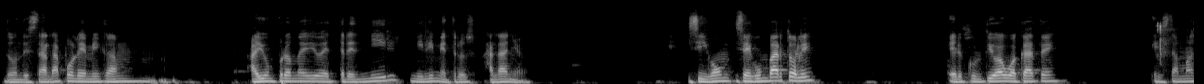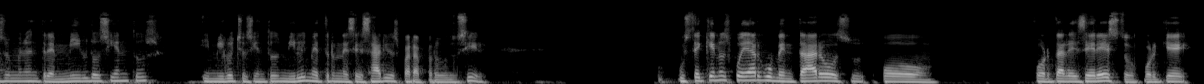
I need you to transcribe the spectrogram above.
donde está la polémica, hay un promedio de 3.000 milímetros al año. Según, según Bartoli, el cultivo de aguacate está más o menos entre 1.200 y 1.800 milímetros necesarios para producir. ¿Usted qué nos puede argumentar o, o fortalecer esto? Porque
